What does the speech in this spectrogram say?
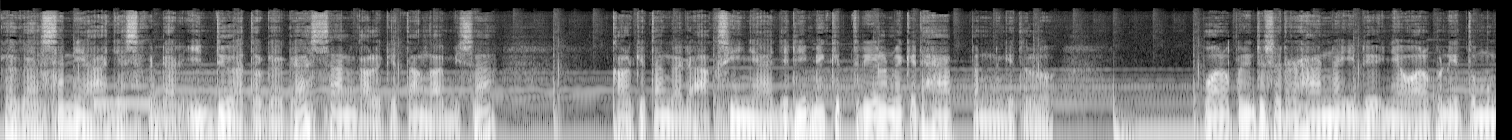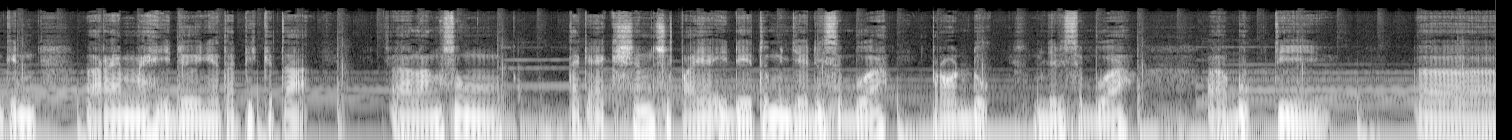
gagasan ya hanya sekedar ide atau gagasan kalau kita nggak bisa kalau kita nggak ada aksinya. Jadi make it real make it happen gitu loh. Walaupun itu sederhana idenya walaupun itu mungkin remeh idenya tapi kita uh, langsung take action supaya ide itu menjadi sebuah produk menjadi sebuah uh, bukti uh,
